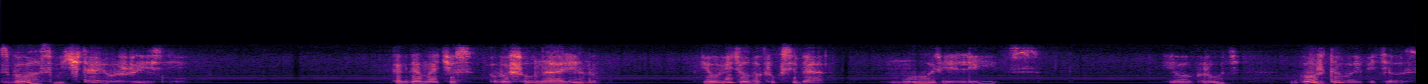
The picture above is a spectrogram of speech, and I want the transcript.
сбывалась мечта его жизни — когда Мэтьюс вышел на арену и увидел вокруг себя море лиц, его грудь гордо выпятилась.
